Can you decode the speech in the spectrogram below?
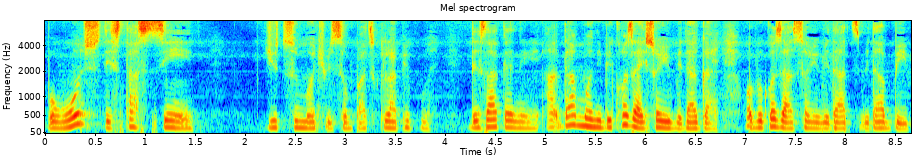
But once they start seeing you too much with some particular people, they start telling ah, that money because I saw you with that guy or because I saw you with that with that babe,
